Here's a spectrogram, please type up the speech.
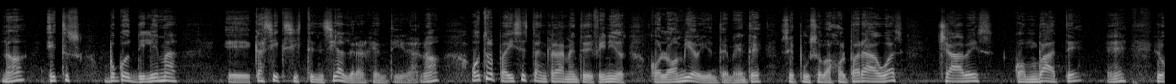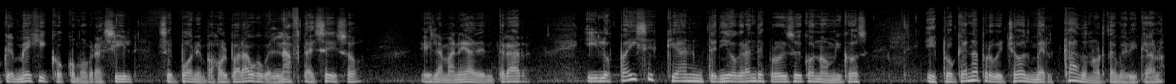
¿no? Esto es un poco el dilema eh, casi existencial de la Argentina, ¿no? Otros países están claramente definidos. Colombia, evidentemente, se puso bajo el paraguas, Chávez combate, ¿eh? creo que México como Brasil se ponen bajo el paraguas, porque el NAFTA es eso, es la manera de entrar. Y los países que han tenido grandes progresos económicos es porque han aprovechado el mercado norteamericano.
